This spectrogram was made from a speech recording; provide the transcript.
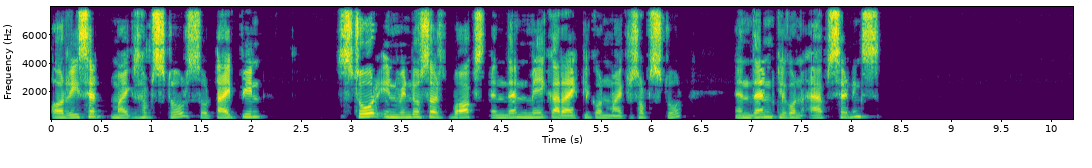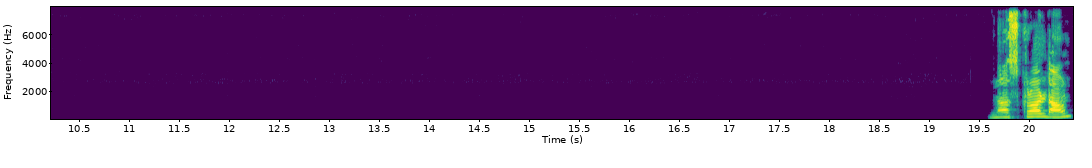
or reset Microsoft Store. So type in store in Windows search box and then make a right click on Microsoft Store and then click on app settings. Now scroll down.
